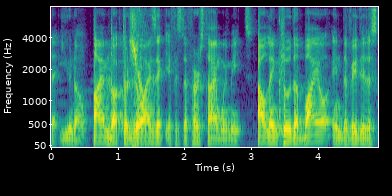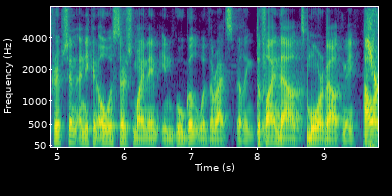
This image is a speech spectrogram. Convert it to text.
that you know. I'm Dr. Joe Isaac if it's the first time we meet. I'll include a bio in the video description and you can always search my name in Google with the right spelling to find out more about me. Our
